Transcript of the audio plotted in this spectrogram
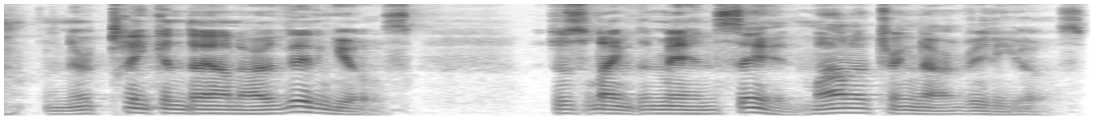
And they're taking down our videos, just like the man said, monitoring our videos,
